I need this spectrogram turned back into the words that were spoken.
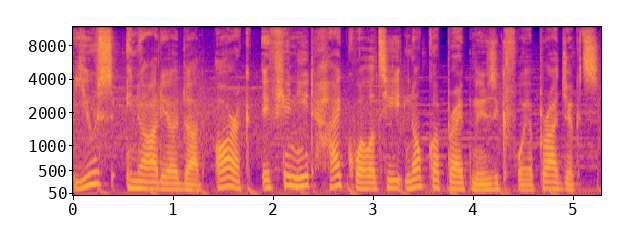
Use inaudio.org if you need high-quality, no copyright music for your projects.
